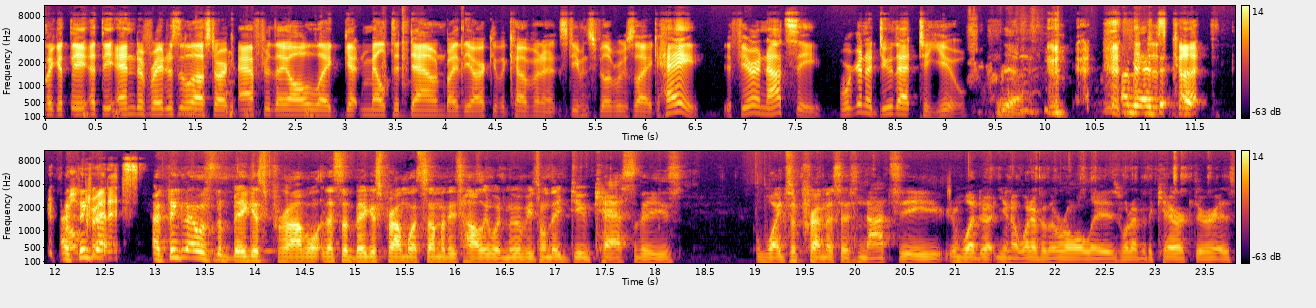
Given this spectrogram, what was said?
like at the at the end of Raiders of the Lost Ark, after they all like get melted down by the Ark of the Covenant, Steven Spielberg's like, "Hey, if you're a Nazi, we're gonna do that to you." yeah. I And mean, I just cut. I roll think that credits. I think that was the biggest problem. That's the biggest problem with some of these Hollywood movies when they do cast these white supremacist Nazi, what you know, whatever the role is, whatever the character is.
